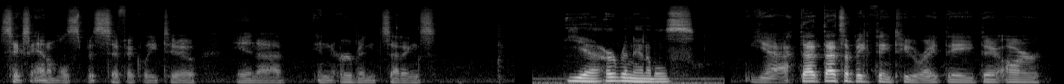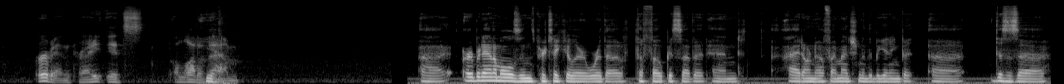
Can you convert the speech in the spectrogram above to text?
six animals specifically too in uh, in urban settings. Yeah, urban animals. Yeah, that that's a big thing too, right? They they are urban, right? It's a lot of yeah. them. Uh, urban animals in particular were the the focus of it, and I don't know if I mentioned in the beginning, but uh, this is a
